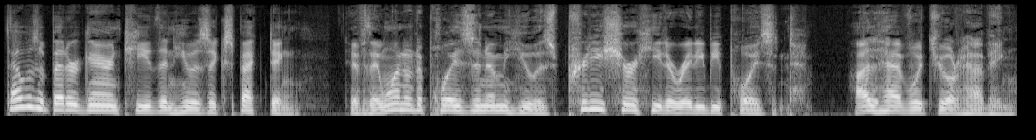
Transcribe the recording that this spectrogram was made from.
That was a better guarantee than he was expecting. If they wanted to poison him, he was pretty sure he'd already be poisoned. I'll have what you're having.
